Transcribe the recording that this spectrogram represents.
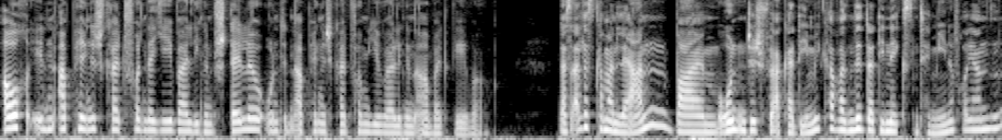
auch in Abhängigkeit von der jeweiligen Stelle und in Abhängigkeit vom jeweiligen Arbeitgeber. Das alles kann man lernen beim Rundentisch für Akademiker. Wann sind da die nächsten Termine, Frau Jansen?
